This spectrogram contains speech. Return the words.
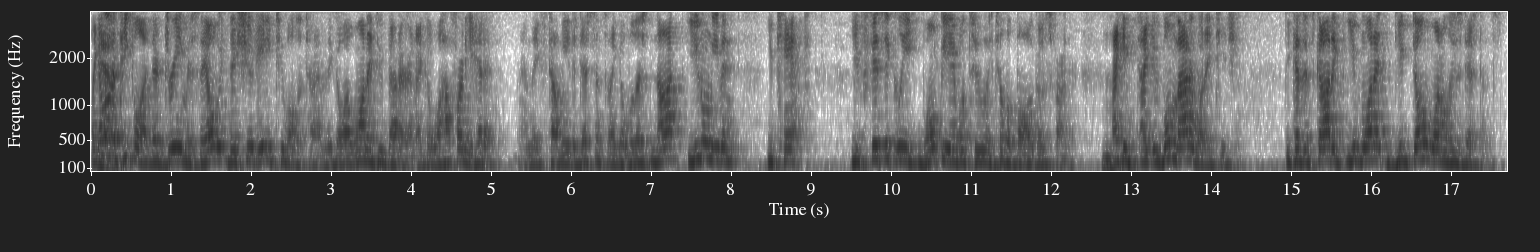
Like a lot of people, their dream is they always they shoot 82 all the time. And they go, I want to do better, and I go, well, how far do you hit it? And they tell me the distance, and I go, well, there's not. You don't even. You can't. You physically won't be able to until the ball goes farther. Mm-hmm. I can. I, it won't matter what I teach you, because it's got to. You want it. You don't want to lose distance,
